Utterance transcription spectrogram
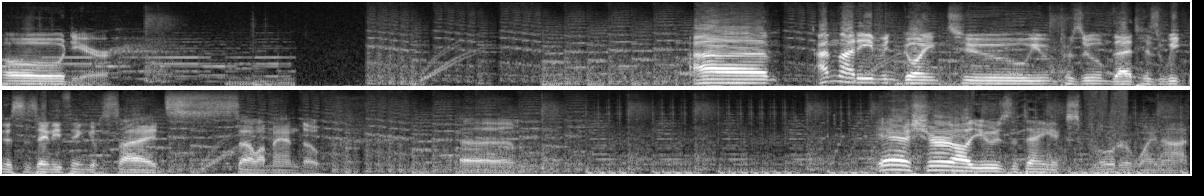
Oh dear. Um... I'm not even going to even presume that his weakness is anything besides Salamando. Um, yeah, sure, I'll use the dang exploder, why not?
